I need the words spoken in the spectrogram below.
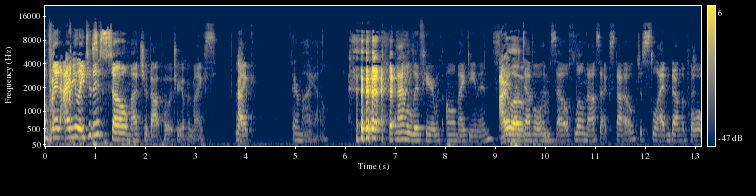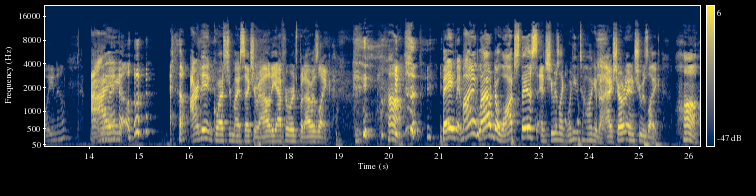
out. and I relate to this so much about poetry open mics. Like, they're my hell, and I will live here with all my demons. I and love- the devil himself, Lil Nas X style, just sliding down the pole. You know, I- Right into my hell. I didn't question my sexuality afterwards, but I was like, huh. Babe, am I allowed to watch this? And she was like, What are you talking about? I showed her and she was like, Huh.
